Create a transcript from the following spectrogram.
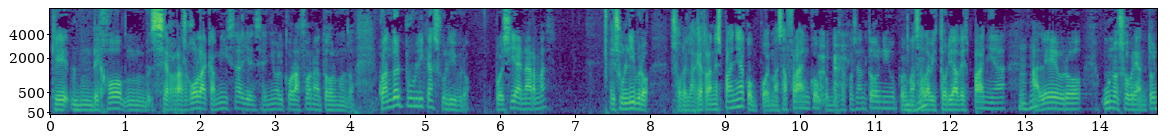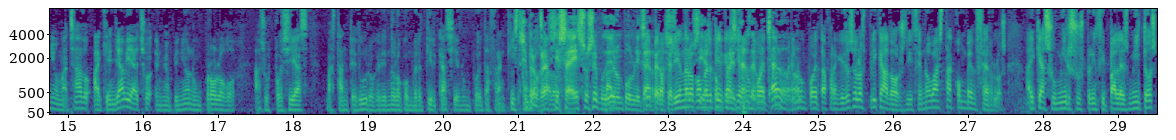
que mm, dejó, mm, se rasgó la camisa y enseñó el corazón a todo el mundo. Cuando él publica su libro, Poesía en Armas, es un libro sobre la guerra en España con poemas a Franco, poemas a José Antonio, poemas a la victoria de España, al Ebro, uno sobre Antonio Machado, a quien ya había hecho, en mi opinión, un prólogo a sus poesías bastante duro, queriéndolo convertir casi en un poeta franquista. Sí, pero Machado. gracias a eso se pudieron publicar Sí, pero queriéndolo convertir casi en un, poeta, Machado, en un poeta franquista. Eso se lo explica a Dors. Dice, no basta convencerlos, hay que asumir sus principales mitos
